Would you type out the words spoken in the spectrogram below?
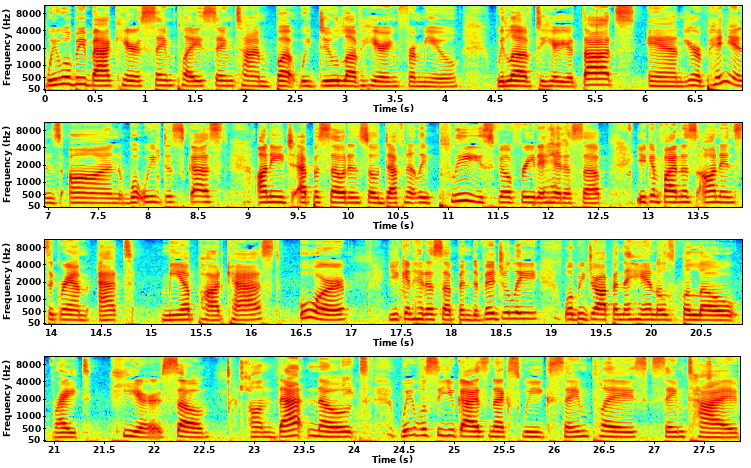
we will be back here, same place, same time, but we do love hearing from you. We love to hear your thoughts and your opinions on what we've discussed on each episode. And so definitely please feel free to hit us up. You can find us on Instagram at Mia Podcast or you can hit us up individually. We'll be dropping the handles below right here. So on that note, we will see you guys next week. Same place, same time,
